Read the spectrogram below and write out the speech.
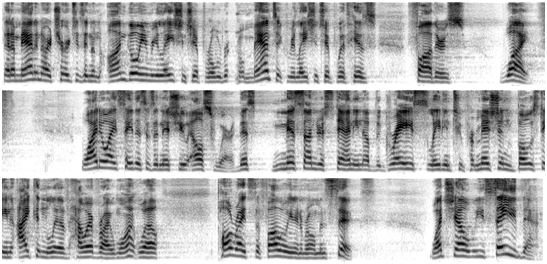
that a man in our church is in an ongoing relationship, romantic relationship with his father's wife. Why do I say this is an issue elsewhere? This misunderstanding of the grace leading to permission, boasting, I can live however I want. Well, Paul writes the following in Romans 6 What shall we say then?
